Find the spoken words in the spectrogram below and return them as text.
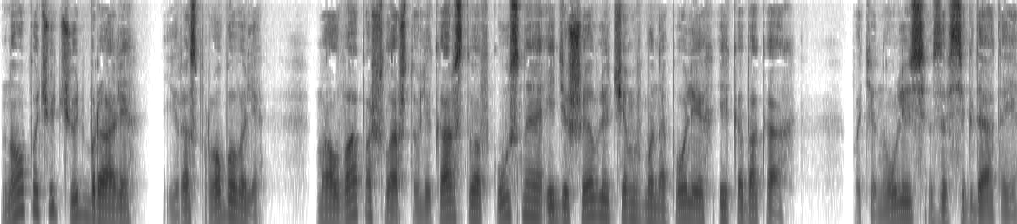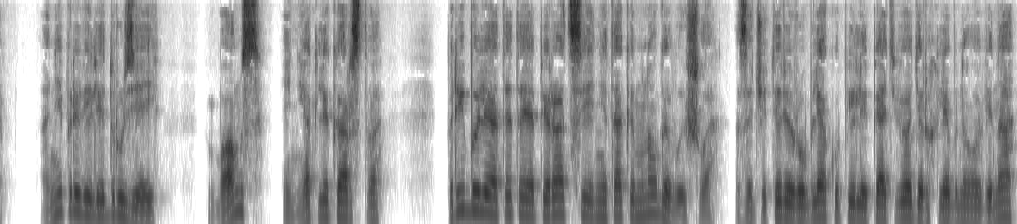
Но по чуть-чуть брали и распробовали. Молва пошла, что лекарство вкусное и дешевле, чем в монополиях и кабаках. Потянулись завсегдатые. Они привели друзей. Бамс и нет лекарства. Прибыли от этой операции не так и много вышло. За 4 рубля купили 5 ведер хлебного вина,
